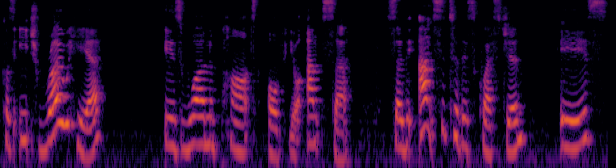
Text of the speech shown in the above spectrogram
because each row here is one part of your answer. So the answer to this question is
